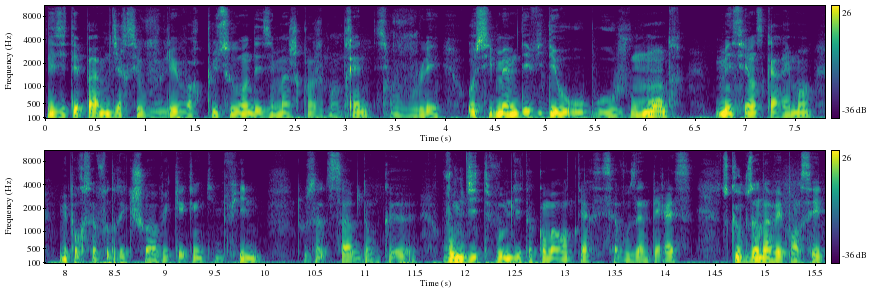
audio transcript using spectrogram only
N'hésitez pas à me dire si vous voulez voir plus souvent des images quand je m'entraîne. Si vous voulez aussi même des vidéos où, je vous montre mes séances carrément. Mais pour ça, il faudrait que je sois avec quelqu'un qui me filme. Tout ça, tout ça. Donc, euh, vous me dites, vous me dites en commentaire si ça vous intéresse, ce que vous en avez pensé.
